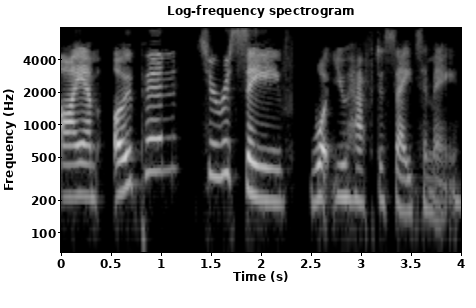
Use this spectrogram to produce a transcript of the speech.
I am open to receive what you have to say to me.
